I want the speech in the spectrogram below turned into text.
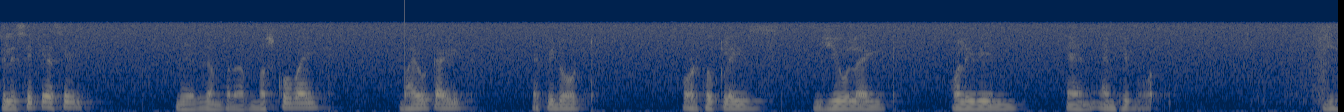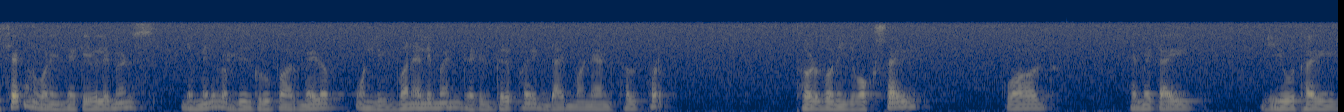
silicic acid. The example are muscovite, biotite, epidote, orthoclase, zeolite, olivine and amphibole. The second one is native elements. The mineral of this group are made of only one element that is graphite, diamond and sulfur. Third one is oxide, quartz, hematite, goethite,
